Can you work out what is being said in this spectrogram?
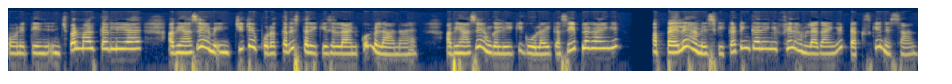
पौने तीन इंच पर मार्क कर लिया है। अब यहाँ से हमें इंची टेप को रखकर इस तरीके से लाइन को मिलाना है। अब यहाँ से हम गले की गोलाई का सेप लगाएँगे। अब पहले हम इसकी कटिंग करेंगे, फिर हम लगाएँगे टक्स के निशान।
